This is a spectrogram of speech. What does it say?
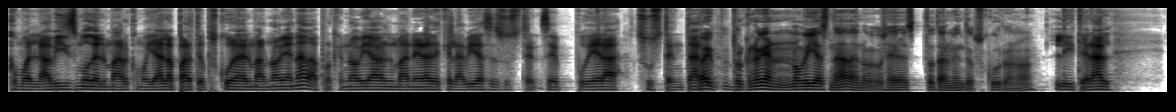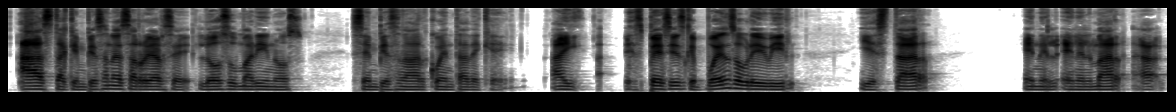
como el abismo del mar, como ya la parte oscura del mar, no había nada, porque no había manera de que la vida se, susten- se pudiera sustentar. Ay, porque no, había- no veías nada, ¿no? O sea, es totalmente oscuro, ¿no? literal. Hasta que empiezan a desarrollarse los submarinos, se empiezan a dar cuenta de que hay especies que pueden sobrevivir y estar en el, en el mar ah,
